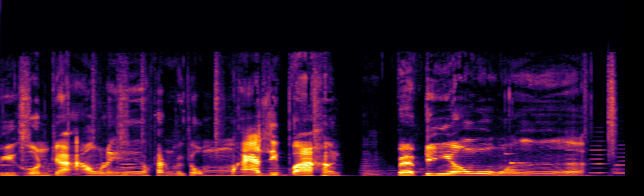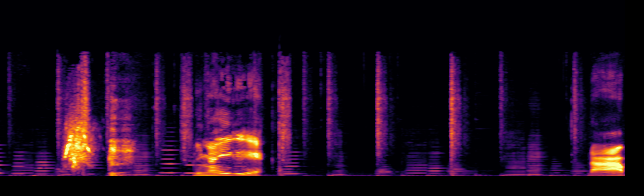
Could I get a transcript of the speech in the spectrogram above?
มีคนจะเอาแล้วท่านผู้ชมห้าสิบบาท แป๊บเดียวเออนี่ไงดาบ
